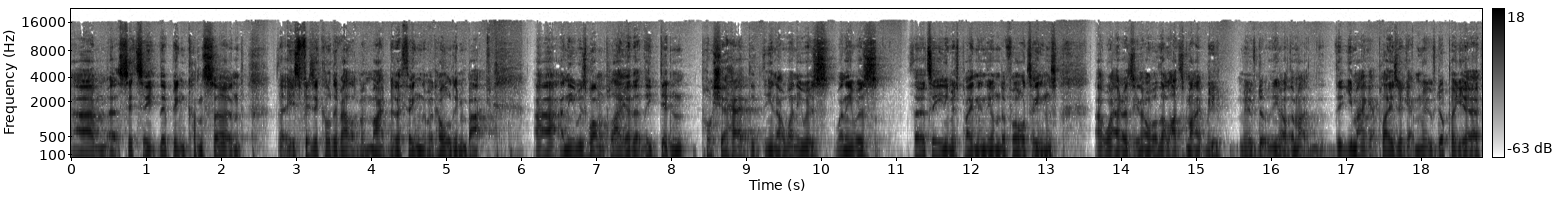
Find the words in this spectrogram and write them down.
um, at City, they've been concerned that his physical development might be the thing that would hold him back. Uh, and he was one player that they didn't push ahead. You know, when he was when he was thirteen, he was playing in the under 14s. Uh, whereas you know other lads might be moved up. You know, might you might get players who get moved up a year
